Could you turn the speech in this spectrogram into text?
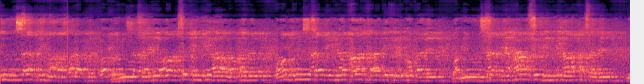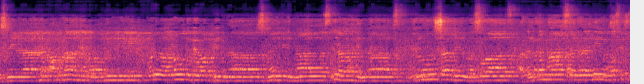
من شر ما خلق ومن شر غاسق إذا وقب ومن شر النفاثات في العقد ومن شر حاسد إذا حسد. بسم الله الرحمن الرحيم. الخناس الذي يوسوس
